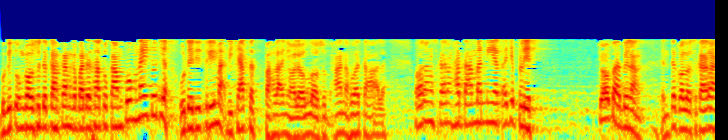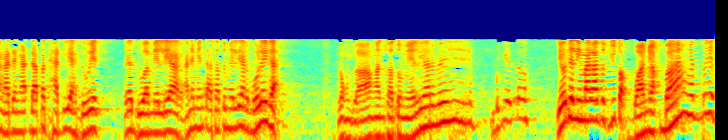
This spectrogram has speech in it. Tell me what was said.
begitu engkau sedekahkan kepada satu kampung, nah itu dia, udah diterima, dicatat pahalanya oleh Allah Subhanahu wa taala. Orang sekarang hataman niat aja pelit. Coba bilang, ente kalau sekarang ada dapat hadiah duit ya 2 miliar, ane minta satu miliar boleh gak? Long jangan satu miliar beb, begitu. Ya udah 500 juta, banyak banget beb.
